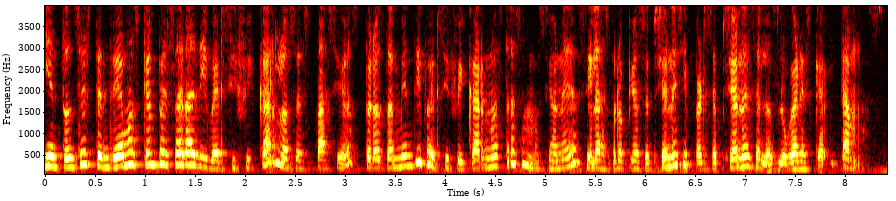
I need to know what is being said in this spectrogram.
Y entonces tendríamos que empezar a diversificar los espacios, pero también diversificar nuestras emociones y las propiocepciones y percepciones de los lugares que habitamos.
